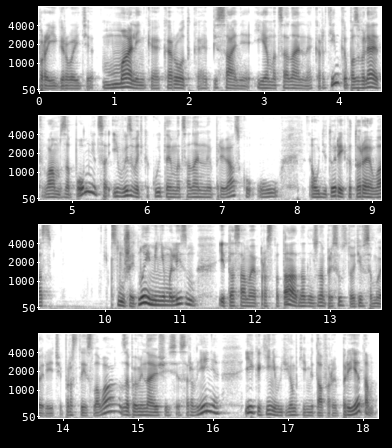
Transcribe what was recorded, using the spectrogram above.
проигрываете. Маленькое, короткое описание и эмоциональная картинка позволяет вам запомниться и вызвать какую-то эмоциональную привязку у аудитории, которая вас слушать. Ну и минимализм и та самая простота, она должна присутствовать и в самой речи. Простые слова, запоминающиеся сравнения и какие-нибудь емкие метафоры. При этом,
